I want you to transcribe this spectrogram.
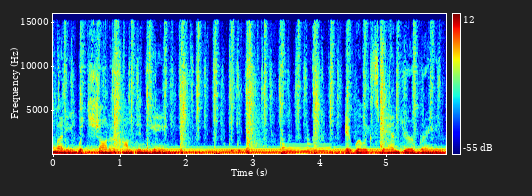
Money with Shannah Compton Game. It will expand your brain.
